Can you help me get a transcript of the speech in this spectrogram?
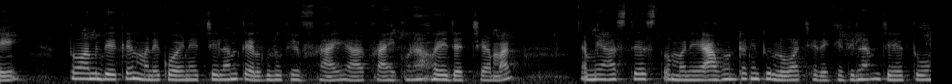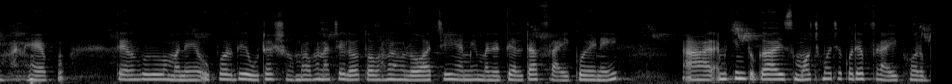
নেই। তো আমি দেখেন মানে করে নিচ্ছিলাম তেলগুলোকে ফ্রাই, আর ফ্রাই করা হয়ে যাচ্ছে আমার। আমি আস্তে আস্তে মানে আগুনটা কিন্তু লো আছে রেখে দিলাম, যেহেতু মানে তেলগুলো মানে উপর দিয়ে ওঠার সম্ভাবনা ছিল, তো ভাবলাম লো আছেই আমি মানে তেলটা ফ্রাই করে নেই। আর আমি কিন্তু গাইস মচমচে করে ফ্রাই করব,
